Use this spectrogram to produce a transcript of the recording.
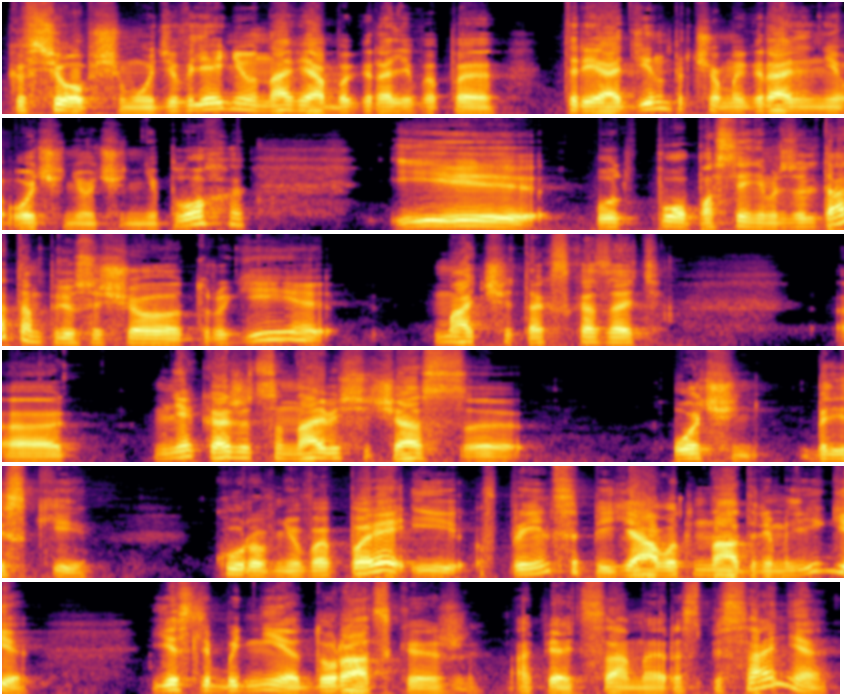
ко всеобщему удивлению, Na'Vi обыграли VP 3-1, причем играли они очень-очень неплохо. И вот по последним результатам, плюс еще другие матчи, так сказать, э, мне кажется, Na'Vi сейчас э, очень близки к уровню ВП, и, в принципе, я вот на Dream League, если бы не дурацкое же, опять самое расписание,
